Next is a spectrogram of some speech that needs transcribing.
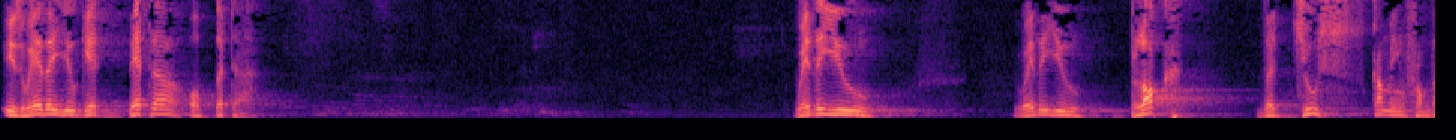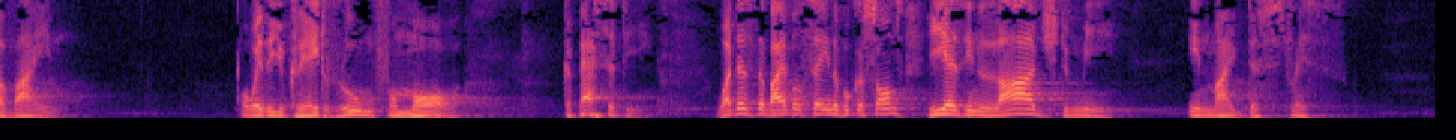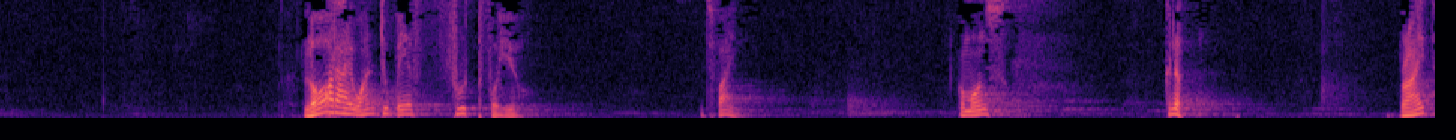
is whether you get better or bitter. Whether you, whether you block the juice coming from the vine or whether you create room for more capacity. What does the Bible say in the book of Psalms? He has enlarged me in my distress. Lord, I want to bear fruit for you. It's fine. Kom ons knip. Right?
